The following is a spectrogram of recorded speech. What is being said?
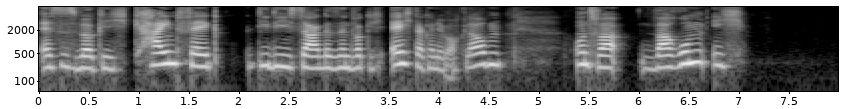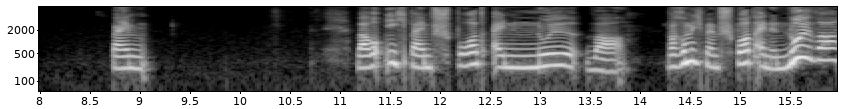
es ist wirklich kein Fake. Die, die ich sage, sind wirklich echt. Da könnt ihr mir auch glauben. Und zwar, warum ich beim warum ich beim Sport eine Null war. Warum ich beim Sport eine Null war,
